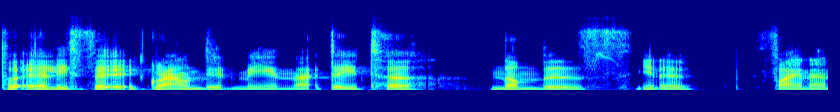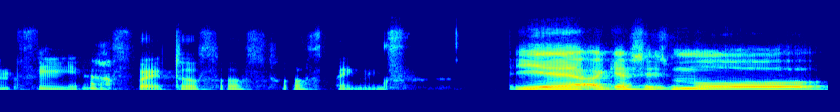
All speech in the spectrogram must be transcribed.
but at least it grounded me in that data, numbers, you know, financy aspect of, of, of things. Yeah, I guess it's more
